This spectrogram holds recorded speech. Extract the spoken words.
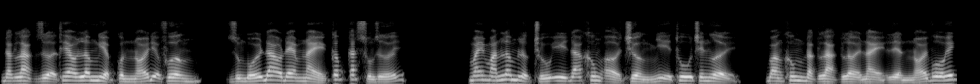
Đặc Lạc dựa theo Lâm nghiệp quần nói địa phương, dùng bối đao đem này cấp cắt xuống dưới. May mắn Lâm lực chú ý đã không ở trường nhị thu trên người, bằng không Đặc Lạc lời này liền nói vô ích.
